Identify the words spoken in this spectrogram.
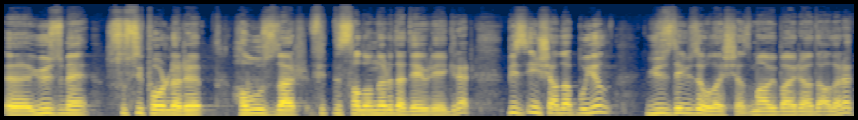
e, yüzme, su sporları, havuzlar, fitness salonları da devreye girer. Biz inşallah bu yıl yüzde yüze ulaşacağız mavi bayrağı da alarak.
